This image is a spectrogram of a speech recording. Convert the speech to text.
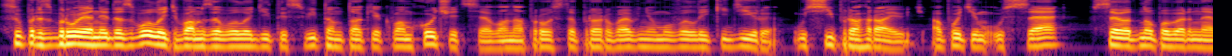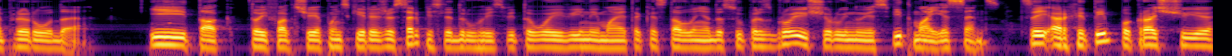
Суперзброя не дозволить вам заволодіти світом так, як вам хочеться, вона просто прорве в ньому великі діри. Усі програють, а потім усе все одно поверне природа. І так, той факт, що японський режисер після Другої світової війни має таке ставлення до суперзброї, що руйнує світ, має сенс. Цей архетип покращує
